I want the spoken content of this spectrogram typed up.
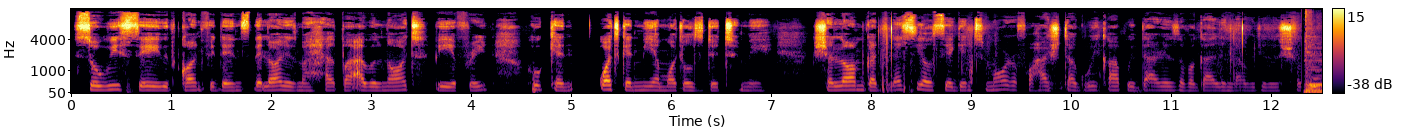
So we say with confidence, The Lord is my helper. I will not be afraid. Who can what can mere mortals do to me? Shalom. God bless you. I'll see you again tomorrow for hashtag wake up with Diaries of a Girl in Love with Jesus. Shalom.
